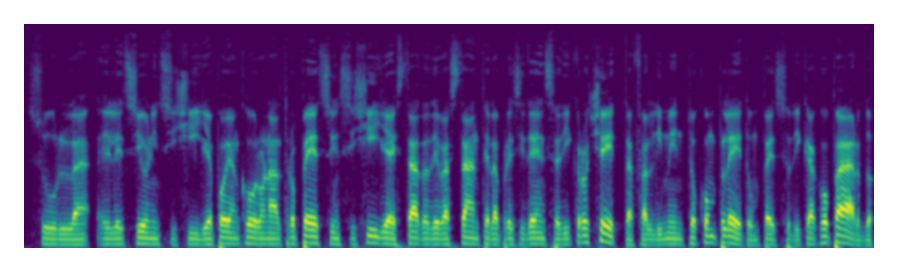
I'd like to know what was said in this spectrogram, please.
sulle elezioni in Sicilia. Poi ancora un altro pezzo. In Sicilia è stata devastante la presidenza di Crocetta, fallimento completo, un pezzo di Cacopardo.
